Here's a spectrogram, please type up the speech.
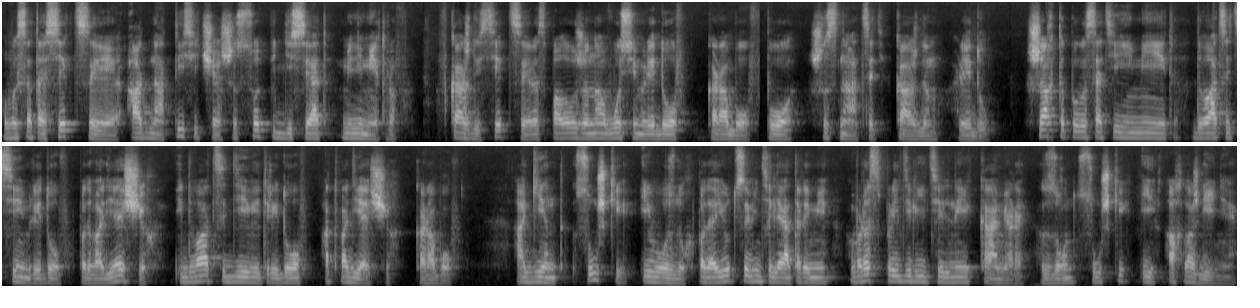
Высота секции 1650 мм. В каждой секции расположено 8 рядов коробов по 16 в каждом ряду. Шахта по высоте имеет 27 рядов подводящих и 29 рядов отводящих коробов. Агент сушки и воздух подаются вентиляторами в распределительные камеры зон сушки и охлаждения.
